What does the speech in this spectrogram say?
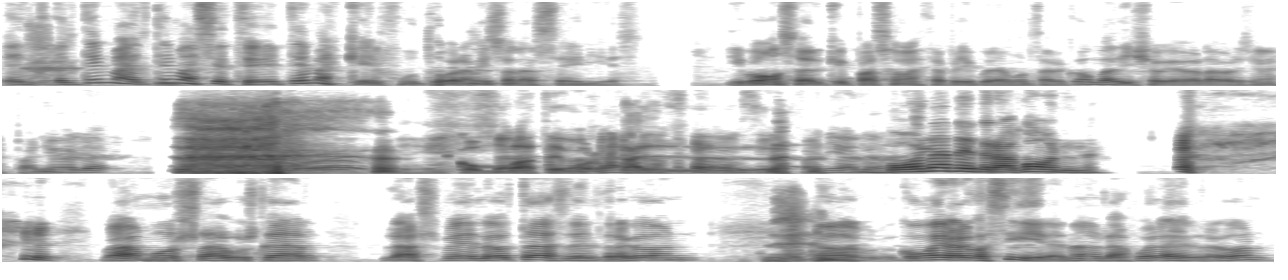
El, el tema, el tema es este, el tema es que el futuro para mí son las series. Y vamos a ver qué pasa con esta película de Mortal Kombat y yo voy a ver la versión española. Eh, Combate mortal. española. Bola de dragón. Vamos a buscar las pelotas del dragón. No, ¿cómo era algo así? Era, ¿no? Las bolas del dragón.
